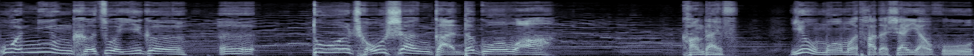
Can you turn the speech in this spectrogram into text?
我宁可做一个呃多愁善感的国王。”康大夫又摸摸他的山羊胡，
